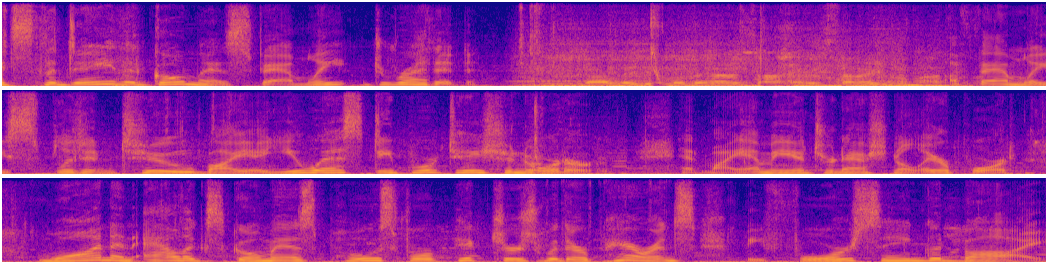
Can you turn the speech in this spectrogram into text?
It's the day the Gomez family dreaded. A family split in two by a U.S. deportation order. At Miami International Airport, Juan and Alex Gomez pose for pictures with their parents before saying goodbye.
